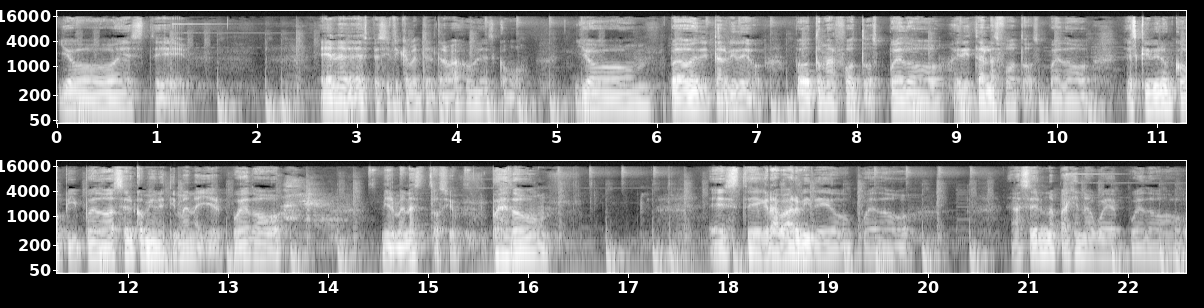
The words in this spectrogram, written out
yo, este, en específicamente el trabajo es como, yo puedo editar video, puedo tomar fotos, puedo editar las fotos, puedo escribir un copy, puedo hacer community manager, puedo... Mi hermana es tocio. Puedo este, grabar video, puedo hacer una página web, puedo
